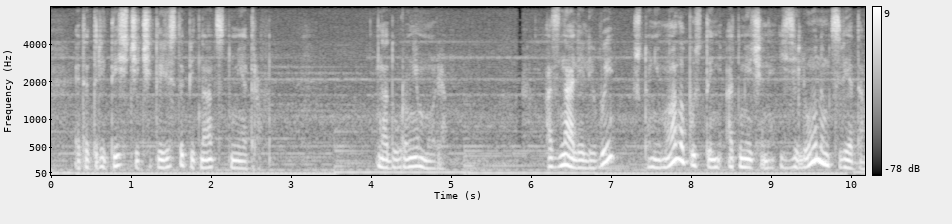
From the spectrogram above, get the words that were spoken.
– это 3415 метров над уровнем моря. А знали ли вы, что немало пустынь отмечены зеленым цветом,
